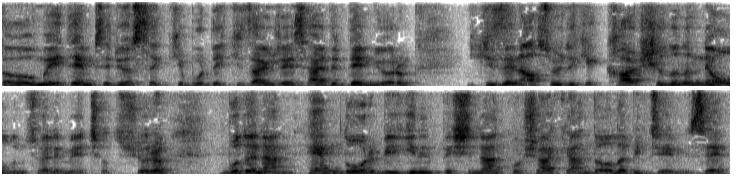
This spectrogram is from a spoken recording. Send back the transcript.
dağılmayı temsil ediyorsa ki burada ikizler yüzeyseldir demiyorum. İkizlerin astrolojideki karşılığının ne olduğunu söylemeye çalışıyorum. Bu dönem hem doğru bilginin peşinden koşarken dağılabileceğimizi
